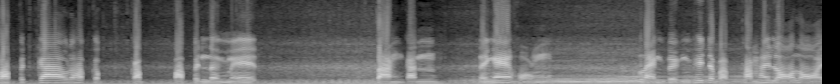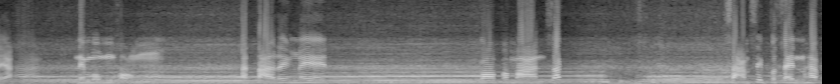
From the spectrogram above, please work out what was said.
ปรับเป็นเก้านะครับ กับกับปรับเป็นหนึ่งนี่ต่างกันในแง่ของแรงดึงที่จะแบบทำให้ล้อลอยอะ่ะ ในมุมของอัตราเร่งนี่ก็ประมาณสัก สามสิบเปอร์เซ็นต์ครับ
